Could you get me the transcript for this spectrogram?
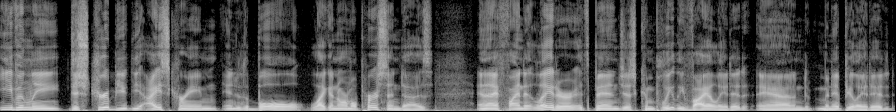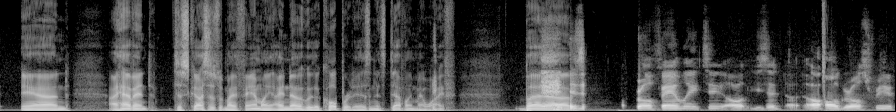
evenly distribute the ice cream into the bowl like a normal person does. And then I find it later it's been just completely violated and manipulated. And I haven't discussed this with my family. I know who the culprit is, and it's definitely my wife. But uh, is it girl family too? All, you said uh, all, all girls for you?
